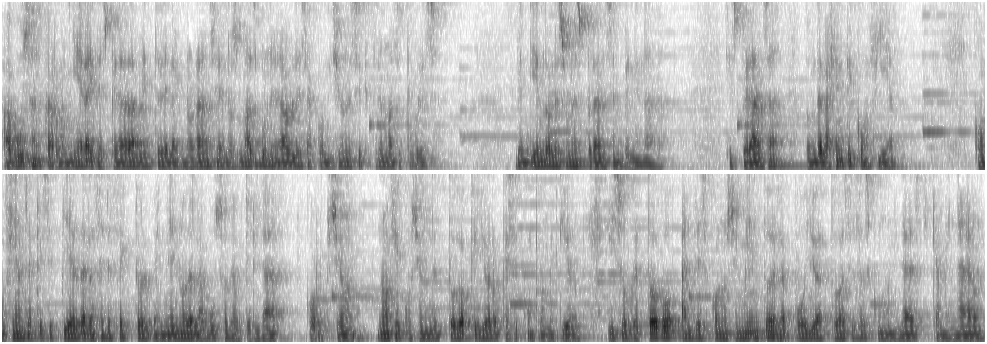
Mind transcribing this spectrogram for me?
abusan carroñera y despiadadamente de la ignorancia de los más vulnerables a condiciones extremas de pobreza, vendiéndoles una esperanza envenenada. Esperanza donde la gente confía, confianza que se pierde al hacer efecto el veneno del abuso de autoridad, corrupción, no ejecución de todo aquello a lo que se comprometieron y sobre todo al desconocimiento del apoyo a todas esas comunidades que caminaron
